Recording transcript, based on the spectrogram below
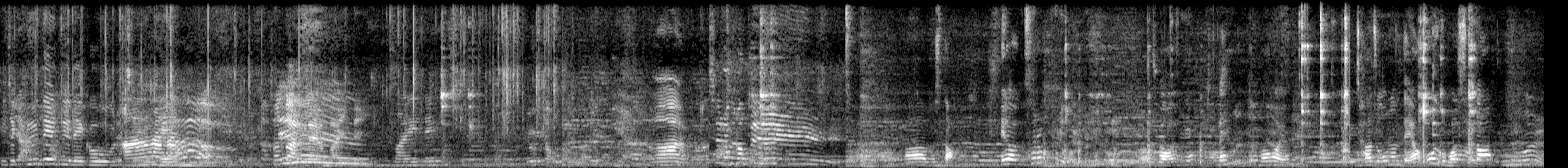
이제 그대들의 거울을 아. 뱀. 저도 알래요, 마이데이. 마이데이. 아, 아 맛있다. 이건 트러플이거든요. 좋아하세요? 네, 먹어요. 자주 오는데요. 어 이거 맛있다 국물.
